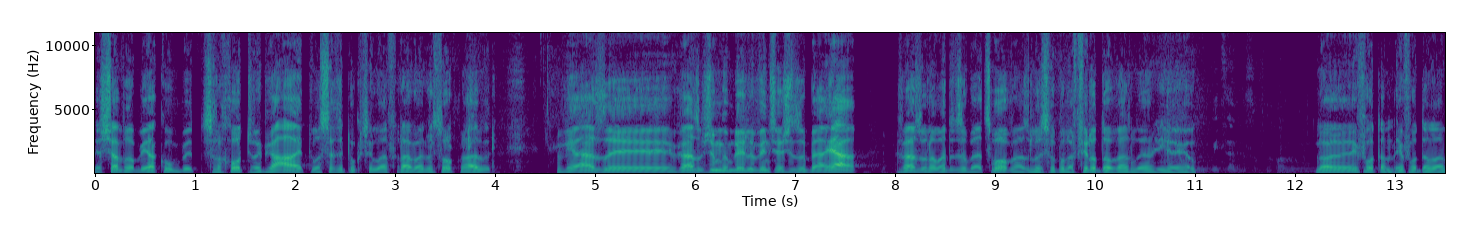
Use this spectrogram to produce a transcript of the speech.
ישב רבי יעקב בצווחות וגאה את מסכת עוקצים מההתחלה ועד הסוף, ואז, ואז, אה, ואז שמעון גמליאל הבין שיש איזו בעיה, ואז הוא למד את זה בעצמו, ואז לא הצליחו להכשיל אותו, ואז... לא, העיפו אותם, העיפו אותם. אה,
